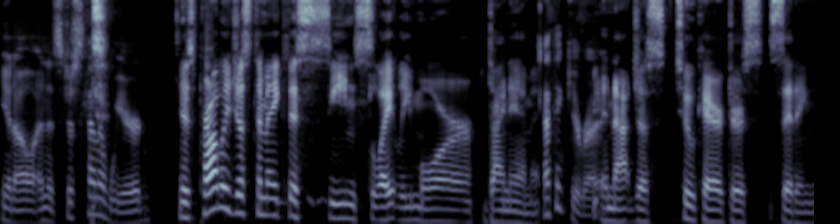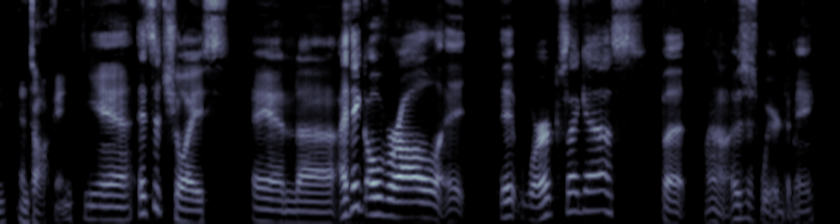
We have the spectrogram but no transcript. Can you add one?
you know, and it's just kind of weird. It's probably just to make this scene slightly more dynamic I think you're right. and not just two characters sitting and talking. Yeah, it's a choice, and uh, I think overall it it works, I guess. But I don't know, it was just weird to me.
